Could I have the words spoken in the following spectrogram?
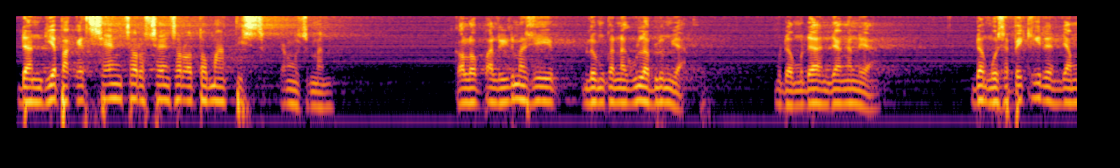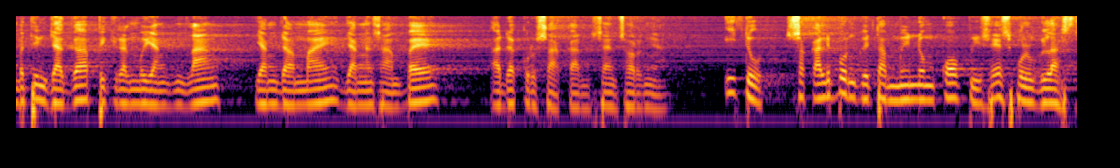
Dan dia pakai sensor-sensor otomatis Kang Usman. Kalau paling ini masih belum kena gula belum ya? Mudah-mudahan jangan ya. Udah gak usah pikirin yang penting jaga pikiranmu yang tenang yang damai jangan sampai ada kerusakan sensornya. Itu sekalipun kita minum kopi saya 10 gelas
